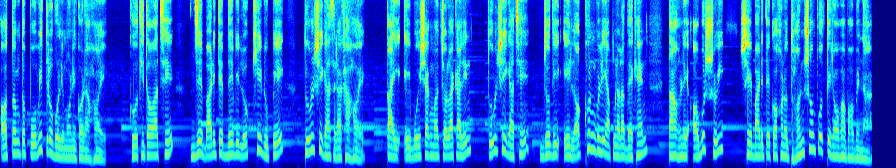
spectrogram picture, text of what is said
অত্যন্ত পবিত্র বলে মনে করা হয়। কথিত আছে যে বাড়িতে দেবী লক্ষ্মীর রূপে তুলসী গাছ রাখা হয়। তাই এই বৈশাখ মাস চলাকালীন তুলসী গাছে যদি এই লক্ষণগুলি আপনারা দেখেন, তাহলে অবশ্যই সে বাড়িতে কখনো ধন সম্পত্তির অভাব হবে না।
